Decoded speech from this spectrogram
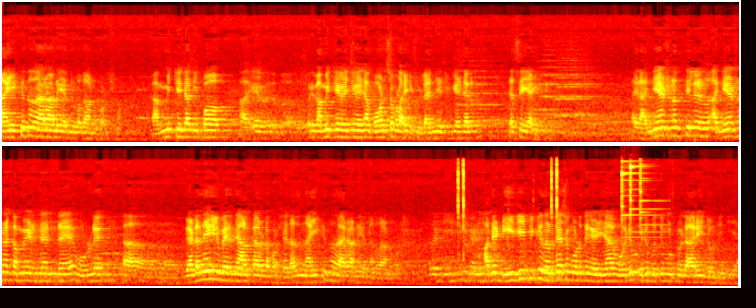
നയിക്കുന്നത് ആരാണ് എന്നുള്ളതാണ് പ്രശ്നം. കമ്മിറ്റിന്റെ അതിപ്പോൾ ഒരു കമ്മിറ്റി വെച്ച് കഴിഞ്ഞാൽ കോൺസ്റ്റബിൾ ആയിരിക്കില്ല അന്വേഷിക്കുക ചിലത് എസ് ഐ ആയിരിക്കും. അതിൽ അന്വേഷണത്തിൽ അന്വേഷണ കമ്മീഷന്റെ ഉള്ളിൽ ഘടനയിൽ വരുന്ന ആൾക്കാരുടെ പ്രശ്നമല്ല അത് നയിക്കുന്നത് ആരാണ് എന്നുള്ളതാണ് പ്രശ്നം. അത് ഡി ജി പിക്ക് നിർദ്ദേശം കൊടുത്തു കഴിഞ്ഞാൽ ഒരു ഒരു ബുദ്ധിമുട്ടില്ല ആരെയും ചോദ്യം ചെയ്യാം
